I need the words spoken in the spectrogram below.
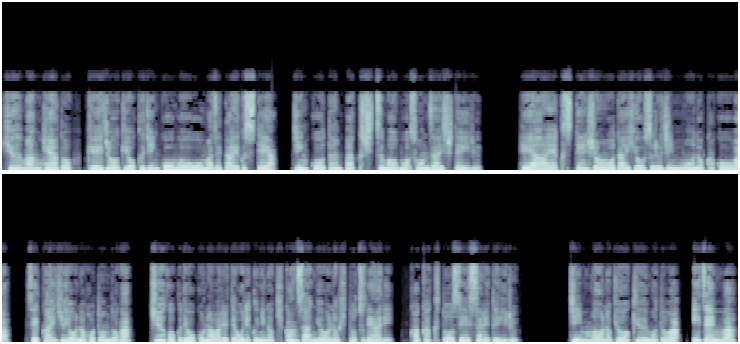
ヒューマンヘアと形状記憶人工毛を混ぜたエクステや人工タンパク質毛も存在している。ヘアエクステンションを代表する人毛の加工は、世界需要のほとんどが中国で行われており国の基幹産業の一つであり、価格統制されている。人毛の供給元は、以前は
